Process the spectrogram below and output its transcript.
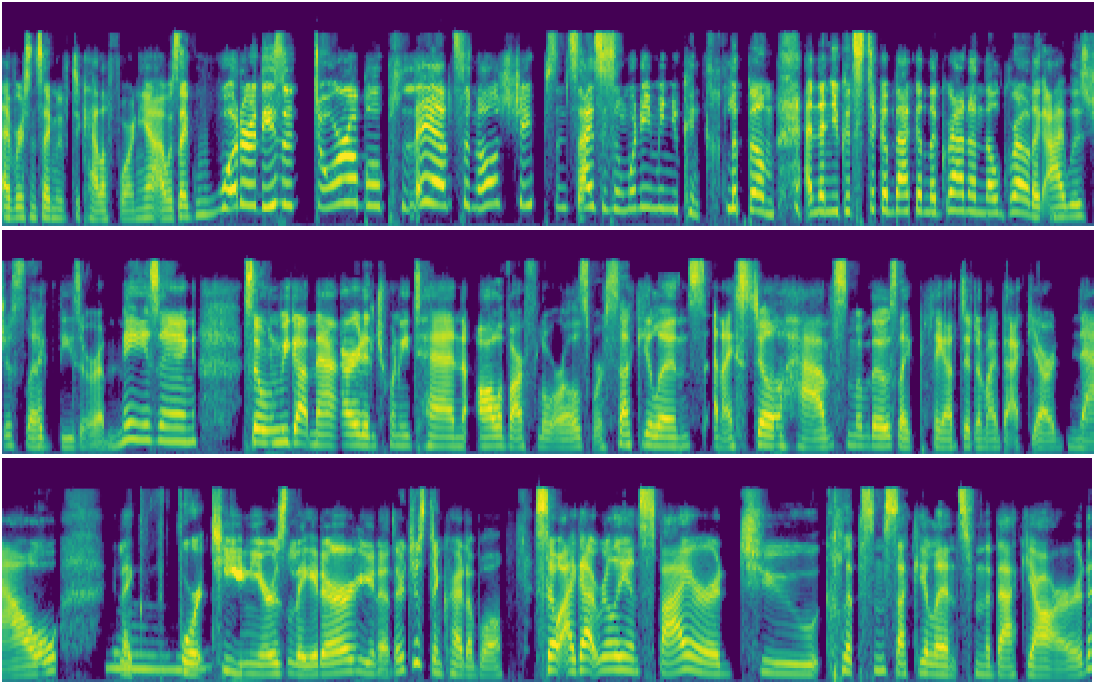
ever since I moved to California. I was like, what are these adorable plants in all shapes and sizes? And what do you mean you can clip them and then you could stick them back in the ground and they'll grow? Like I was just like, these are amazing. So when we got married in 2010, all of our florals were succulents, and I still have some of those like planted in my backyard now, like mm. 14 years later. You know, they're just incredible. So I got really inspired to clip some succulents from the backyard.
